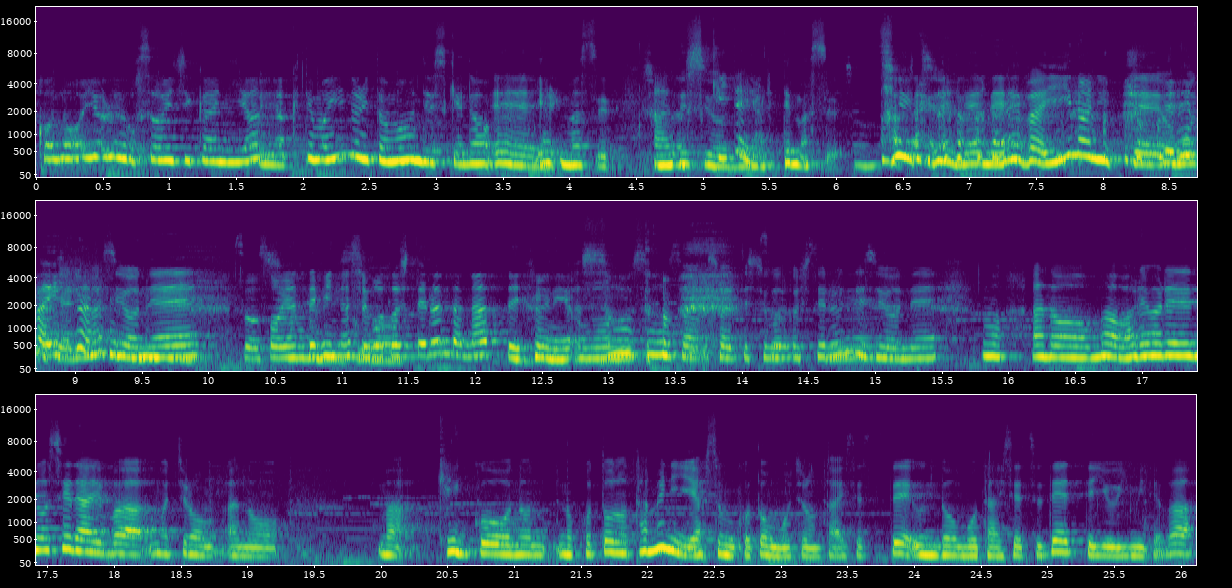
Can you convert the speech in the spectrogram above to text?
この夜遅い時間にやんなくてもいいのにと思うんですけど、えー、やります。そうですよ、ね、好きでやってます。ついついね寝ればいいのにって思ってやりますよね。そうそうやってみんな仕事してるんだなっていうふうに思うそうそうそうそうやって仕事してるんですよね。でもあのまあ我々の世代はもちろんあの。まあ、健康ののことのために休むことももちろん大切で運動も大切でっていう意味では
